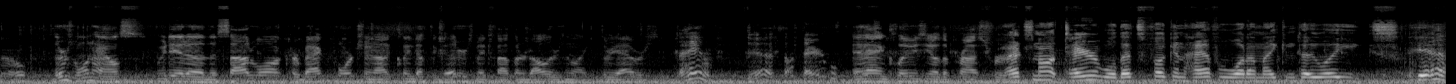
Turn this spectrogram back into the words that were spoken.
No. There's one house we did uh, the sidewalk, her back porch, and I cleaned up the gutters. Made five hundred dollars in like three hours, Damn. Yeah, it's not terrible. and that includes you know the price for. That's not terrible. That's fucking half of what I make in two weeks. Yeah.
